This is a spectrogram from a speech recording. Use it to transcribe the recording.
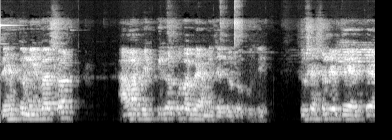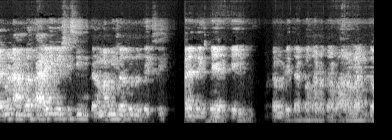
যেহেতু নির্বাচন আমার ব্যক্তিগতভাবে আমি যেটুকু বুঝি, সুশাসনের যে চেয়ারম্যান আমরা তারই বেশি চিনতাম আমি যতটুকু দেখছি, তারা দেখে আর কি, মোটামুটি তার কথা টথা ভালো লাগতো।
